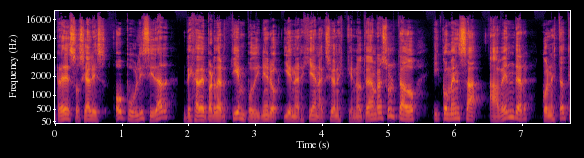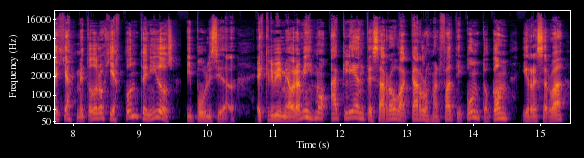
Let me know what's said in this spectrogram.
redes sociales o publicidad? Deja de perder tiempo, dinero y energía en acciones que no te dan resultado y comienza a vender con estrategias, metodologías, contenidos y publicidad. Escribime ahora mismo a clientes y reserva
